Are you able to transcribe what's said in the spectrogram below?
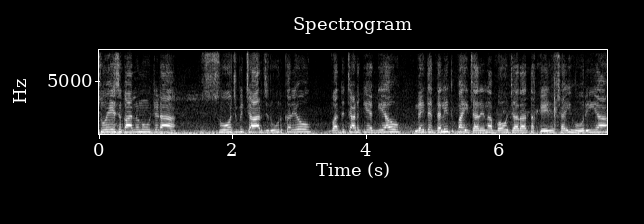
ਸੋ ਇਸ ਗੱਲ ਨੂੰ ਜਿਹੜਾ ਸੋਚ ਵਿਚਾਰ ਜ਼ਰੂਰ ਕਰਿਓ, ਵੱਧ ਚੜ ਕੇ ਅੱਗੇ ਆਓ, ਨਹੀਂ ਤੇ ਦਲਿਤ ਭਾਈਚਾਰੇ ਨਾਲ ਬਹੁਤ ਜ਼ਿਆਦਾ ਧੱਕੇਸ਼ਾਹੀ ਹੋ ਰਹੀ ਆ।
